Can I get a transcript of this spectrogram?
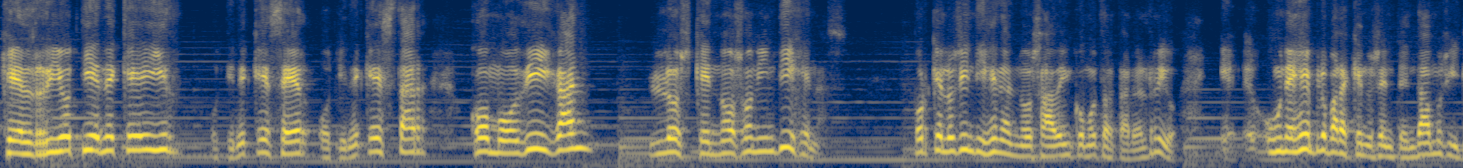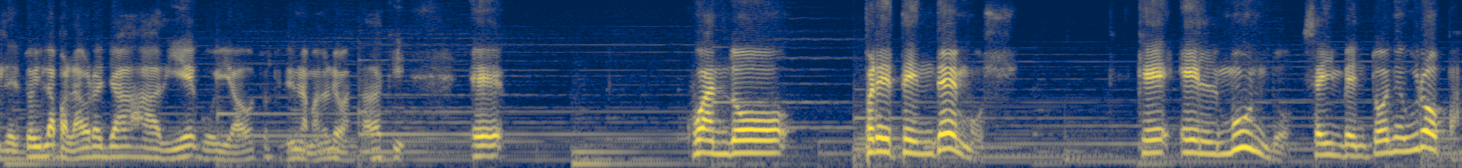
que el río tiene que ir, o tiene que ser, o tiene que estar como digan los que no son indígenas porque los indígenas no saben cómo tratar el río. Eh, eh, un ejemplo para que nos entendamos, y les doy la palabra ya a Diego y a otros que tienen la mano levantada aquí. Eh, cuando pretendemos que el mundo se inventó en Europa,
